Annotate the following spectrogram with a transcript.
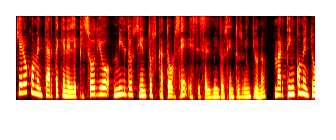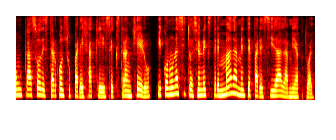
Quiero comentarte que en el episodio 1214, este es el 1221, Martín comentó un caso de estar con su pareja que es extranjero y con una situación extremadamente parecida a la mía actual.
